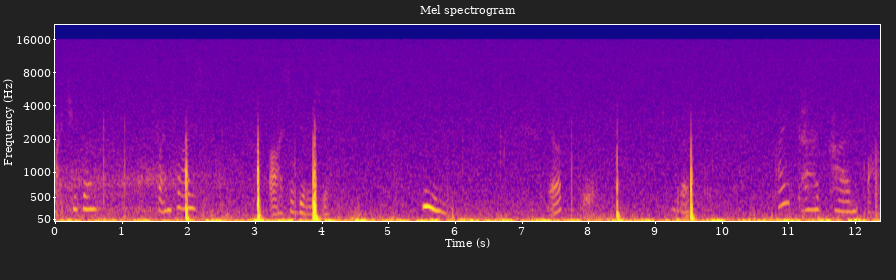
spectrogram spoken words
fried chicken, french fries. Ah, so delicious. Hmm. Yep. But I have kind of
